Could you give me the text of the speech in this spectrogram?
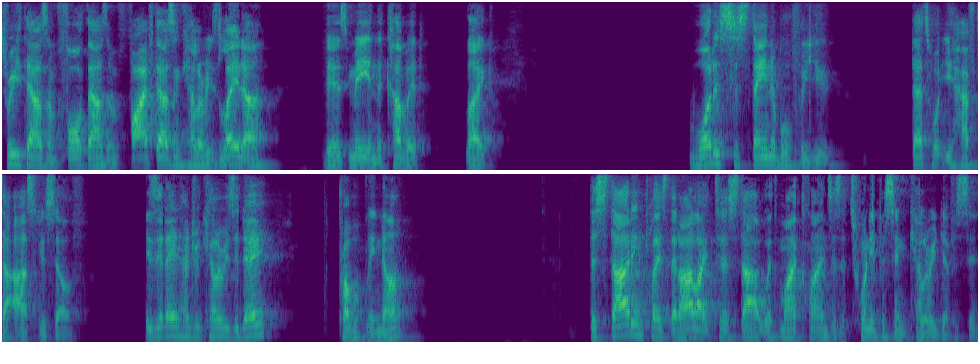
3,000, 4,000, 5,000 calories later, there's me in the cupboard. Like, what is sustainable for you? That's what you have to ask yourself. Is it 800 calories a day? Probably not. The starting place that I like to start with my clients is a 20% calorie deficit.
